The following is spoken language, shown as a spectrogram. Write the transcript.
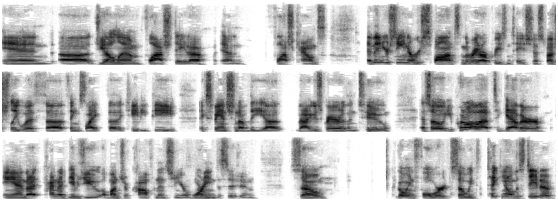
in uh, GLM flash data and flash counts. And then you're seeing a response in the radar presentation, especially with uh, things like the KDP expansion of the uh, values greater than two. And so you put all that together, and that kind of gives you a bunch of confidence in your warning decision. So going forward, so we taking all this data.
